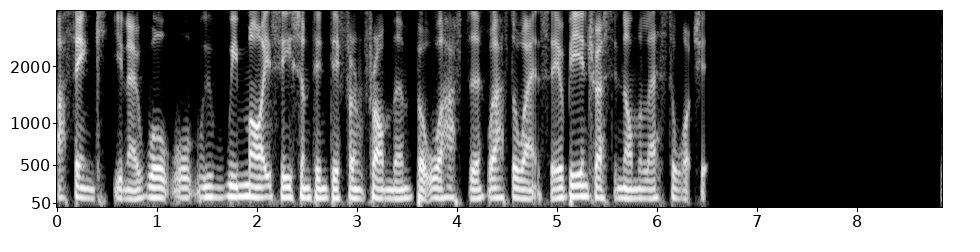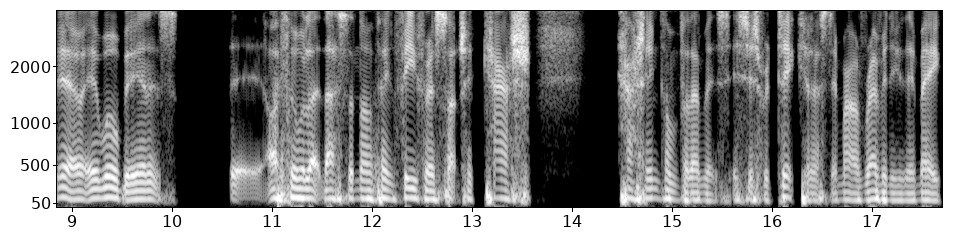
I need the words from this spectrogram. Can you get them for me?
I think, you know, we'll, we'll we, we might see something different from them, but we'll have to we'll have to wait and see. It'll be interesting nonetheless to watch it. Yeah, it will be, and it's. Eh, I feel like that's another thing. FIFA is such a cash cash income for them. It's it's just ridiculous the amount of revenue they make,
